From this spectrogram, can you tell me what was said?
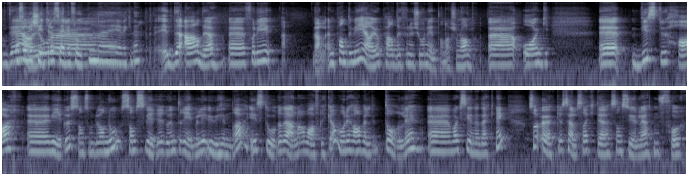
det altså, vi skyter oss selv i foten, gjør vi ikke det? Det er det. fordi vel, en pandemi er jo per definisjon internasjonal. og Eh, hvis du har eh, virus sånn som du har nå, som svirrer rundt rimelig uhindra i store deler av Afrika, hvor de har veldig dårlig eh, vaksinedekning, så øker selvsagt det sannsynligheten for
